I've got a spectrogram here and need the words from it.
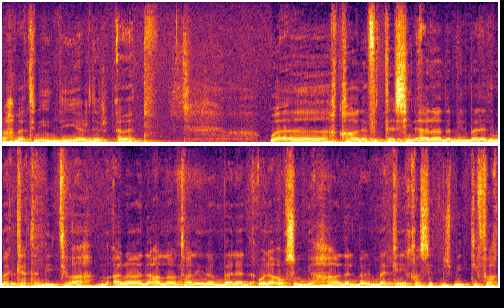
rahmetin indiği yerdir. Evet. وقال في التسهيل أراد بالبلد مكة. باتفاق آه، أراد الله تعالى إلى بلد ولا أقسم بهذا البلد. مكة قصد مش باتفاق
